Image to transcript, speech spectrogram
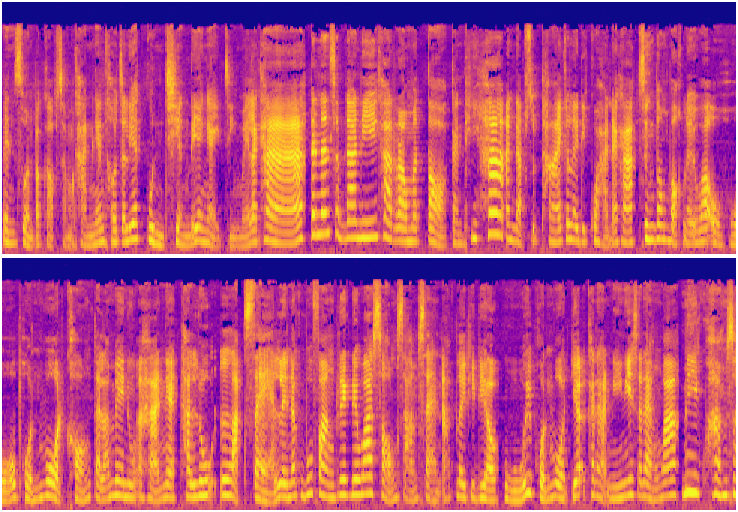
เป็นส่วนประกอบสำคัญ งั้นเขาจะเรียกกุนเชียงได้ยังไงจริงไหมล่ะคะ ดังนั้นสัปดาห์นี้ค่ะเรามาต่อกันที่ 5 อันดับสุดท้ายกันเลยดีกว่านะคะ ซึ่งต้องบอกเลยว่าโอ้โห ผลโหวตของแต่ละเมนูอาหารเนี่ยทะลุหลักแสนเลยนะคุณผู้ฟังเรียกได้ว่า 2-3แสนอัพเลยทีเดียวหูยผลโหวตเยอะขนาดนี้นี่แสดงว่ามีความส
